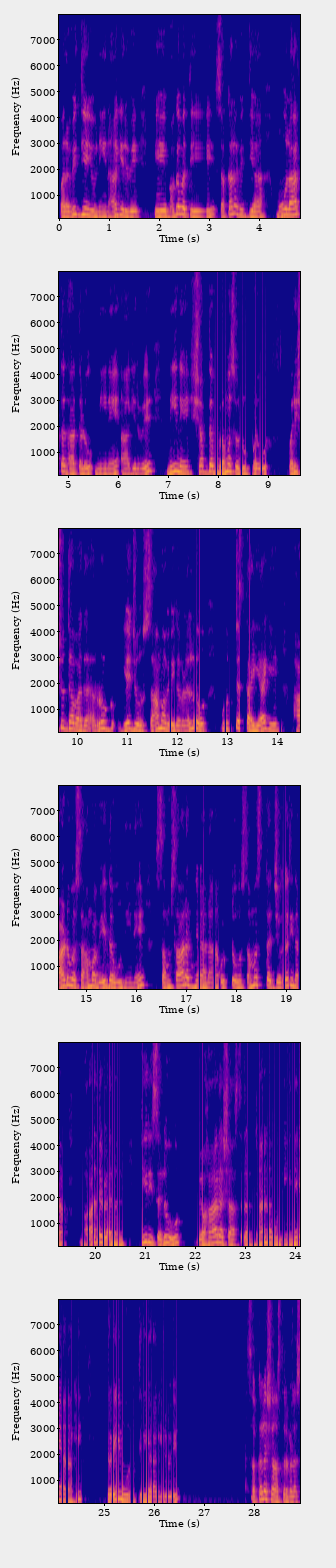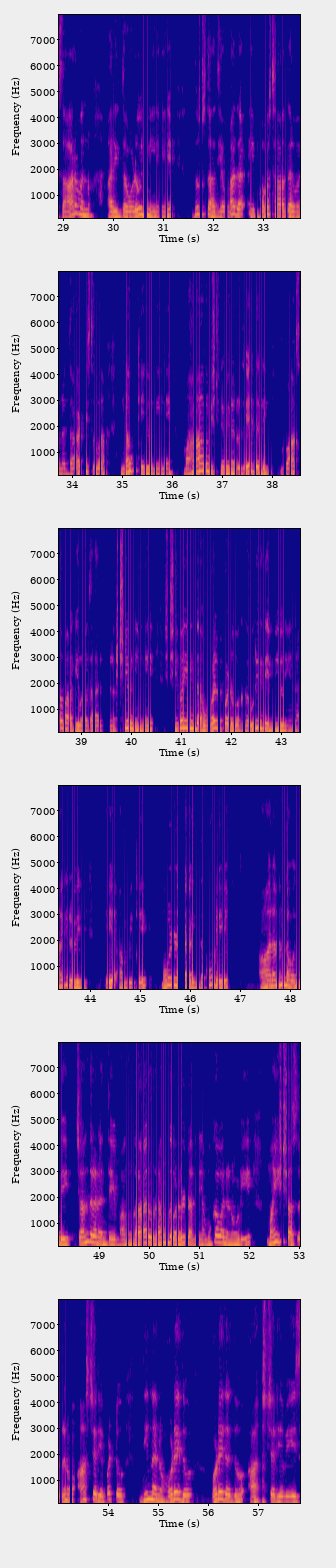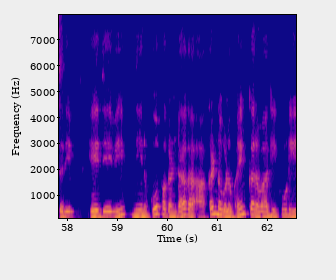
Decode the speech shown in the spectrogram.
ಪರವಿದ್ಯೆಯು ನೀನಾಗಿರುವೆ ಹೇ ಭಗವತಿ, ಸಕಲ ವಿದ್ಯಾ ಮೂಲಾರ್ಥಧಾತಳು ನೀನೇ ಆಗಿರುವೆ. ನೀನೇ ಶಬ್ದ ಬ್ರಹ್ಮ ಸ್ವರೂಪಳು ಪರಿಶುದ್ಧವಾದ ಋಗ್, ಯಜು, ಸಾಮವೇದಗಳಲ್ಲೂ ಉಚ್ಚ ಸ್ಥಾಯಿಯಾಗಿ ಹಾಡುವ ಸಾಮವೇದವು ನೀನೇ. ಸಂಸಾರ ಜ್ಞಾನ ಕೊಟ್ಟು ಸಮಸ್ತ ಜಗತ್ತಿನ ಬಾಧೆಗಳನ್ನು ತೀರಿಸಲು ವ್ಯವಹಾರ ಶಾಸ್ತ್ರ ಜ್ಞಾನವು ನೀನೇ ಆಗಿ ತ್ರೈಮೂರ್ತಿಯಾಗಿರುವೆ. ಸಕಲ ಶಾಸ್ತ್ರಗಳ ಸಾರವನ್ನು ಅರಿತವಳು ನೀನೇ. ದುಸ್ಸಾಧ್ಯವಾದ ಈ ಭವಸಾಗರವನ್ನು ದಾಟಿಸುವ ನೌಕೆಯು ನೀನೆ. ಮಹಾವಿಷ್ಣುವಿನ ಹೃದಯದಲ್ಲಿ ವಾಸವಾಗಿರುವ ಲಕ್ಷ್ಮಿಯು ನೀನೆ. ಶಿವನಿಂದ ಹೊಗಳಲ್ಪಡುವ ಗೌರಿ ದೇವಿಯು ನೀನಾಗಿರುವೆ. ಹೇ ಅಂಬಿಕೆ ಮುಗುಳ್ಳಿಂದ ಕೂಡಿ ಆನಂದ ಹೊಂದಿ ಚಂದ್ರನಂತೆ ಬಂಗಾರು ರಂಗಗಳುಳ್ಳ ನಿನ್ನ ಮುಖವನ್ನು ನೋಡಿ ಮಹಿಷಾಸುರನು ಆಶ್ಚರ್ಯಪಟ್ಟು ನಿನ್ನನ್ನು ಹೊಡೆದು ಹೊಡೆದದ್ದು ಆಶ್ಚರ್ಯವೇ ಸರಿ. ಹೇ ದೇವಿ, ನೀನು ಕೋಪಗೊಂಡಾಗ ಆ ಕಣ್ಣುಗಳು ಭಯಂಕರವಾಗಿ ಕೂಡಿ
